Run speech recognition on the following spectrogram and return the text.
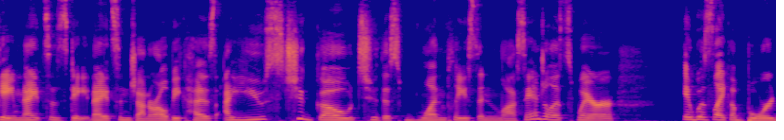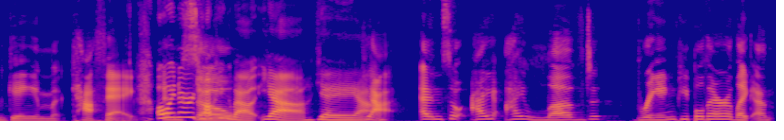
game nights as date nights in general because I used to go to this one place in Los Angeles where it was like a board game cafe. Oh, I And know what so- you're talking about. Yeah. Yeah. Yeah. Yeah. Yeah. And so I I loved bringing people there like um,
